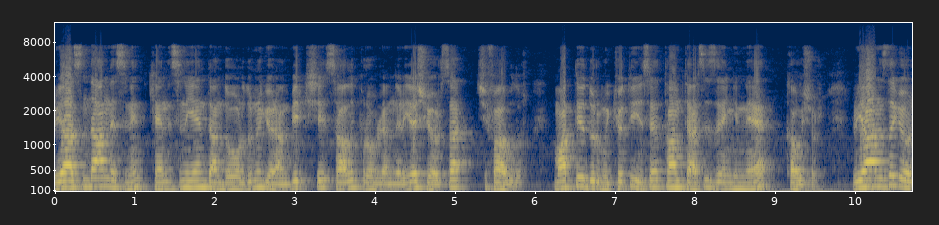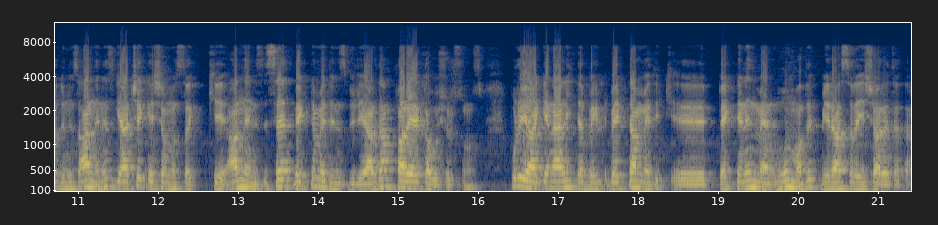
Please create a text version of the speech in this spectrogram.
Rüyasında annesinin kendisini yeniden doğurduğunu gören bir kişi sağlık problemleri yaşıyorsa şifa bulur. Maddi durumu kötü ise tam tersi zenginliğe kavuşur. Rüyanızda gördüğünüz anneniz gerçek yaşamınızdaki anneniz ise beklemediğiniz bir yerden paraya kavuşursunuz. Bu rüya genellikle beklenmedik, e, beklenilmeyen, umulmadık miraslara işaret eder.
